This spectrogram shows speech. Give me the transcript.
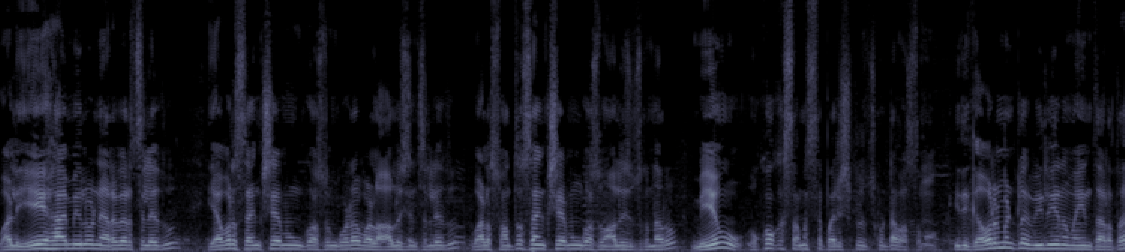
వాళ్ళు ఏ హామీలో నెరవేర్చలేదు. ఎవరి సంక్షేమం కోసం కూడా వాళ్ళు ఆలోచించలేదు. వాళ్ళ సొంత సంక్షేమం కోసం ఆలోచించుకున్నారు. మేము ఒక్కొక్క సమస్య పరిష్కరించుకుంటా వస్తున్నాం. ఇది గవర్నమెంట్లో విలీనం అయిన తర్వాత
